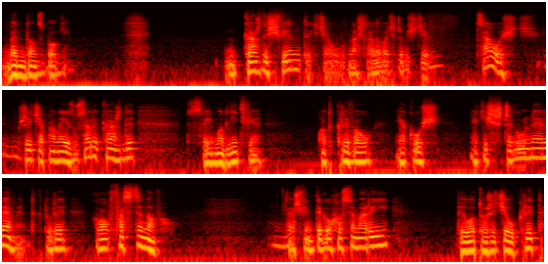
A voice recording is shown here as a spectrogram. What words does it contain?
będąc Bogiem. Każdy święty chciał naśladować oczywiście całość życia Pana Jezusa, ale każdy w swej modlitwie odkrywał jakąś, jakiś szczególny element, który go fascynował. Dla świętego Josemaryi było to życie ukryte,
